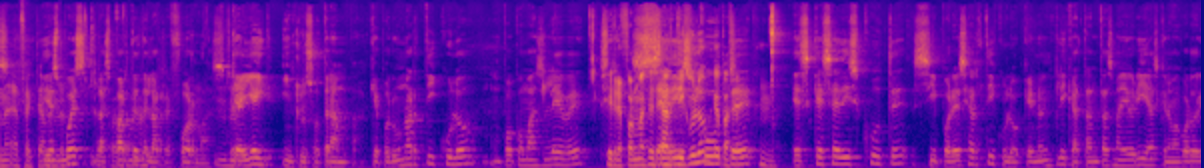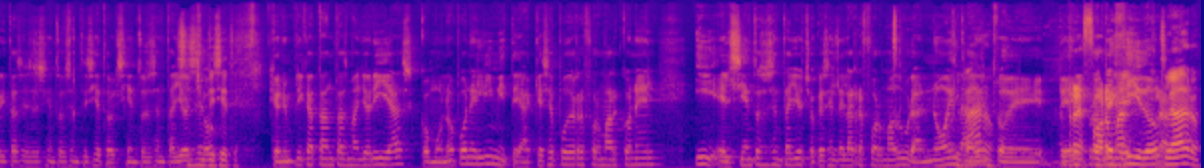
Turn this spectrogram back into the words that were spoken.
fundament- y después las partes de las reformas. Ujú. Que ahí hay incluso trampa, que por un artículo un poco más leve si reformas se ese artículo, ¿qué pasa? discute- Mm. Es que se discute si por ese artículo que no implica tantas mayorías, que no me acuerdo ahorita si es el 167 o el 168, 67. que no implica tantas mayorías, como no pone límite a qué se puede reformar con él, y el 168, que es el de la reformadura, no entra Claro. dentro de, de Reforma, protegido, claro.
